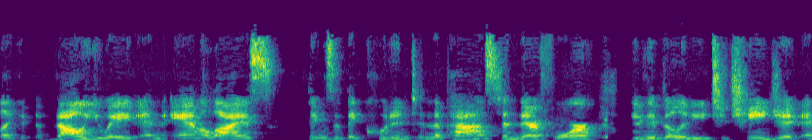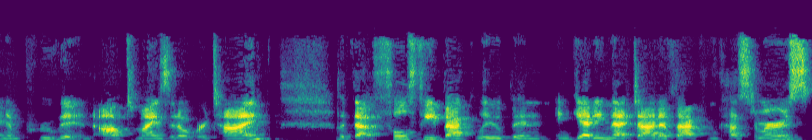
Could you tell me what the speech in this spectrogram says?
like evaluate and analyze things that they couldn't in the past and therefore the ability to change it and improve it and optimize it over time but that full feedback loop and, and getting that data back from customers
